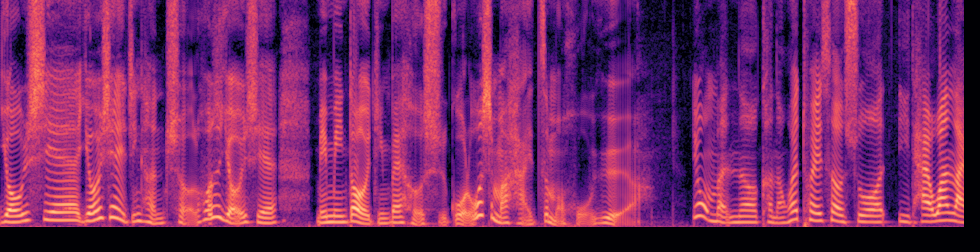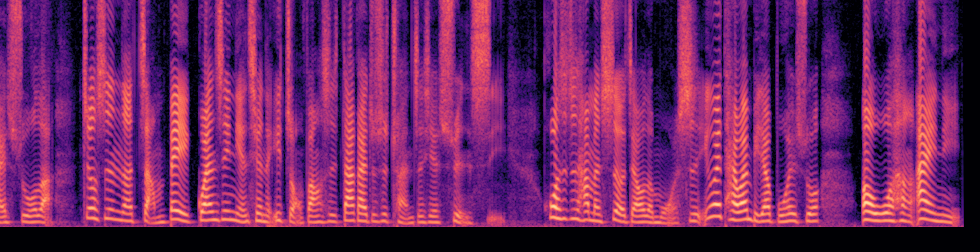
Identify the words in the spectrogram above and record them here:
有一些有一些已经很扯了，或是有一些明明都已经被核实过了，为什么还这么活跃啊？因为我们呢可能会推测说，以台湾来说啦，就是呢长辈关心年轻人的一种方式，大概就是传这些讯息，或是是他们社交的模式。因为台湾比较不会说哦，我很爱你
